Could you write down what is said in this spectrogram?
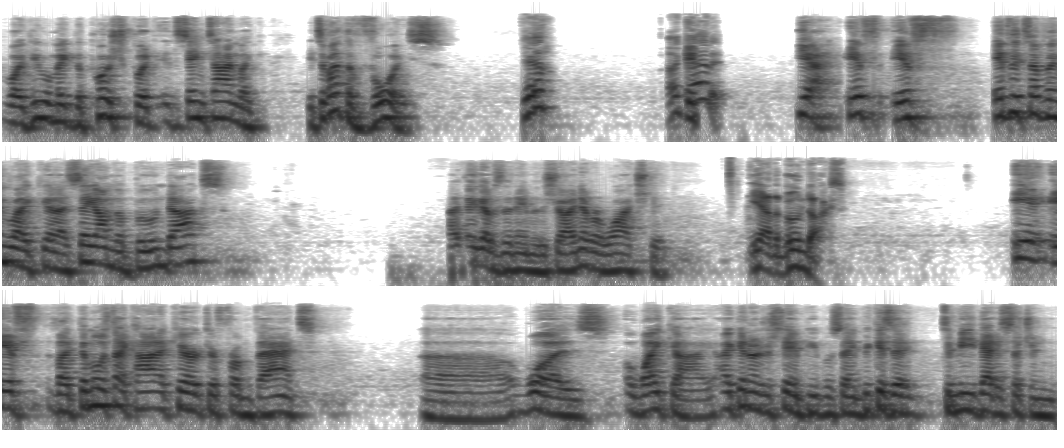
why people make the push, but at the same time, like it's about the voice. Yeah, I get it. Yeah. If if if it's something like uh, say on the Boondocks, I think that was the name of the show. I never watched it. Yeah, the Boondocks. if, if like the most iconic character from that uh, was a white guy, I can understand people saying because it, to me that is such an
